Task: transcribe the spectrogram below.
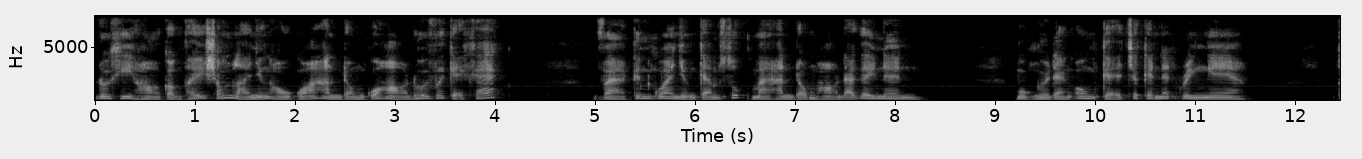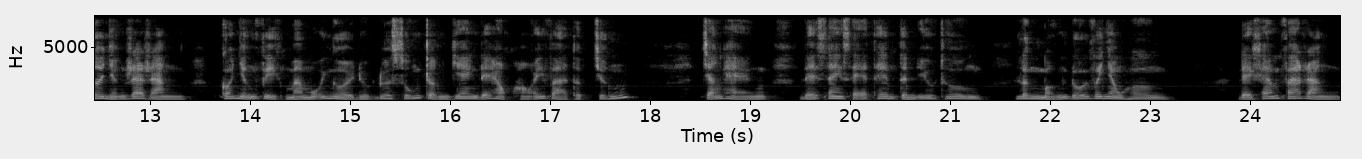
Đôi khi họ còn thấy sống lại những hậu quả hành động của họ đối với kẻ khác và kinh qua những cảm xúc mà hành động họ đã gây nên. Một người đàn ông kể cho kenneth ring nghe, tôi nhận ra rằng có những việc mà mỗi người được đưa xuống trần gian để học hỏi và thực chứng. Chẳng hạn, để san sẻ thêm tình yêu thương, lân mẫn đối với nhau hơn. Để khám phá rằng,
